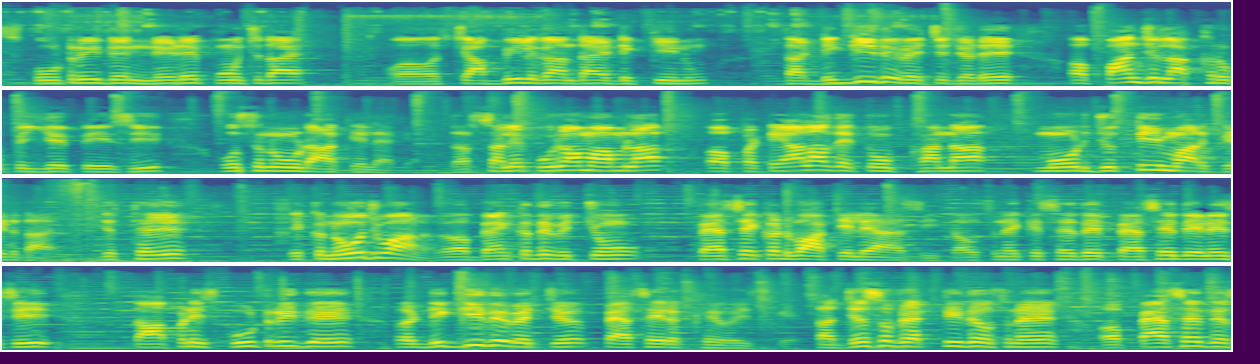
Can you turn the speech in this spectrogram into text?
ਸਕੂਟਰੀ ਦੇ ਨੇੜੇ ਪਹੁੰਚਦਾ ਹੈ ਅ, ਚਾਬੀ ਲਗਾਉਂਦਾ ਹੈ ਡਿੱਕੀ ਨੂੰ। ਤਾਂ ਡਿੱਗੀ ਦੇ ਵਿੱਚ ਜਿਹੜੇ 5 ਲੱਖ ਰੁਪਏ ਪਏ ਸੀ ਉਸ ਨੂੰ ਉਡਾ ਕੇ ਲੈ ਗਿਆ। ਦਰਅਸਲ ਇਹ ਪੂਰਾ ਮਾਮਲਾ ਪਟਿਆਲਾ ਦੇ ਤੋਪਖਾਨਾ ਮੋੜ ਜੁੱਤੀ ਮਾਰਕੀਟ ਦਾ ਹੈ ਜਿੱਥੇ ਇੱਕ ਨੌਜਵਾਨ ਬੈਂਕ ਦੇ ਵਿੱਚੋਂ ਪੈਸੇ ਕਢਵਾ ਕੇ ਲਿਆਇਆ ਸੀ, ਤਾਂ ਉਸਨੇ ਕਿਸੇ ਦੇ ਪੈਸੇ ਦੇਣੇ ਸੀ, ਤਾਂ ਆਪਣੀ ਸਕੂਟਰੀ ਦੇ ਡਿੱਗੀ ਦੇ ਵਿੱਚ ਪੈਸੇ ਰੱਖੇ ਹੋਏ ਸੀਗੇ। ਤਾਂ ਜਿਸ ਵਿਅਕਤੀ ਦੇ ਉਸਨੇ ਪੈਸੇ ਦੇ-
